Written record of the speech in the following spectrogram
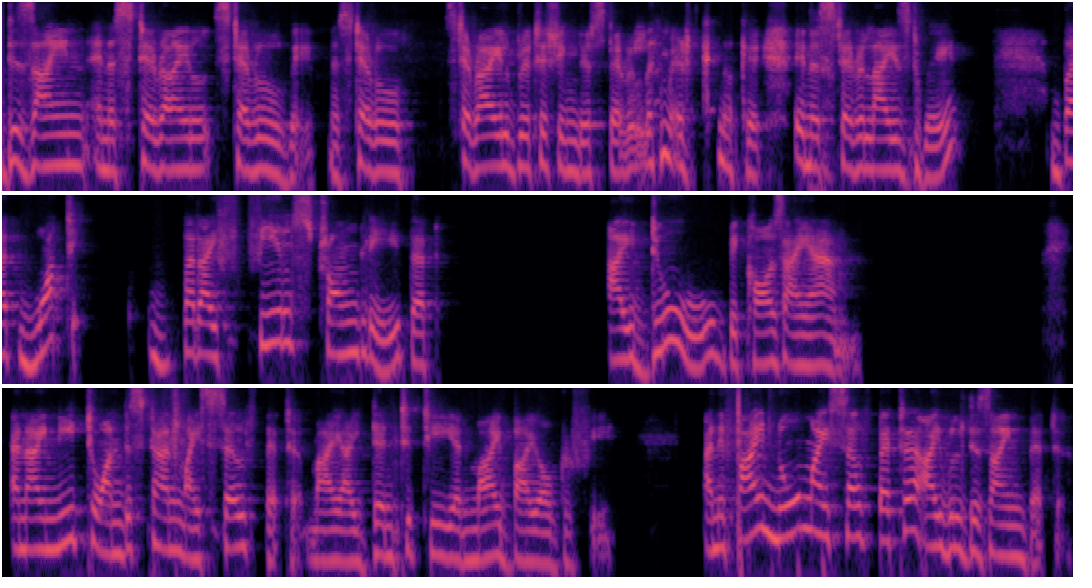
design in a sterile, sterile way, a sterile, sterile British English, sterile American, okay, in a sterilized way. But what but I feel strongly that I do because I am. And I need to understand myself better, my identity and my biography. And if I know myself better, I will design better.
